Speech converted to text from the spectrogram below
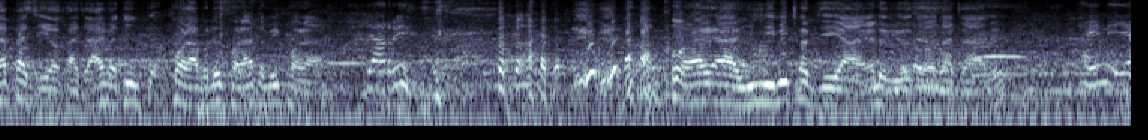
ဇက်ဖက်ကြီးရောခါကြအဲ့မဲ့ तू ခေါ်တာဘယ်လိုခေါ်တာသမီးခေါ်တာ ဒါရီ ခေါ်လိုက်အာရီရီပြီးထွက်ပြေးရတယ်အဲ့လိုမျိုးဆိုတော့ခါကြတယ် ထိုင်းနေရ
